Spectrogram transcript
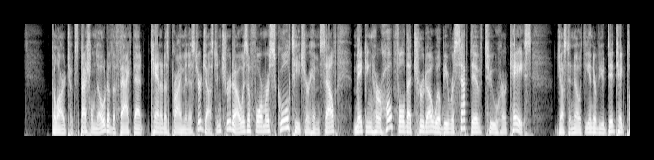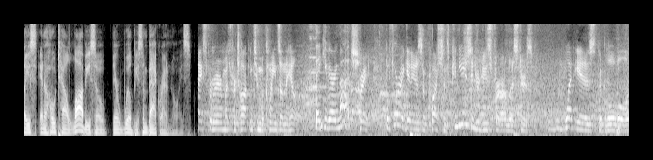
Gillard took special note of the fact that Canada's Prime Minister, Justin Trudeau, is a former school teacher himself, making her hopeful that Trudeau will be receptive to her case. Just a note, the interview did take place in a hotel lobby, so there will be some background noise. Thanks very much for talking to Maclean's on the Hill. Thank you very much. Great. Before I get into some questions, can you just introduce for our listeners what is the Global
